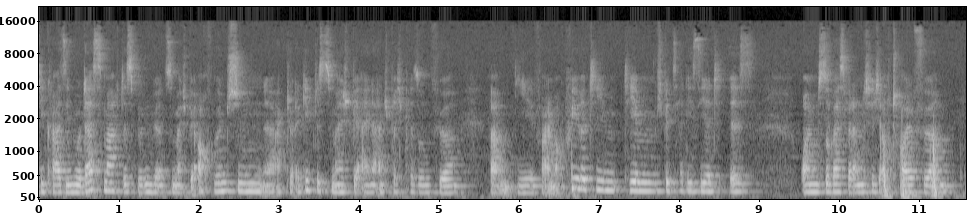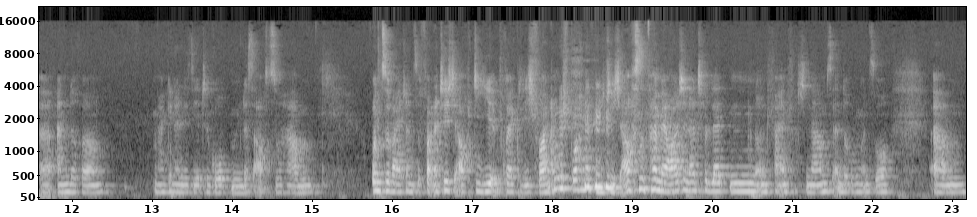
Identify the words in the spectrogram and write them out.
die quasi nur das macht. Das würden wir uns zum Beispiel auch wünschen. Äh, aktuell gibt es zum Beispiel eine Ansprechperson für, ähm, die vor allem auch queere Themen spezialisiert ist. Und sowas wäre dann natürlich auch toll für äh, andere marginalisierte Gruppen, das auch zu haben. Und so weiter und so fort. Natürlich auch die Projekte, die ich vorhin angesprochen habe, natürlich auch super mehr Alternatoiletten und vereinfachte Namensänderungen und so. Ähm,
